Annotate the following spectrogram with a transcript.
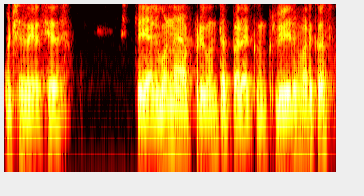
Muchas gracias. Este, ¿Alguna pregunta para concluir, Marcos?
